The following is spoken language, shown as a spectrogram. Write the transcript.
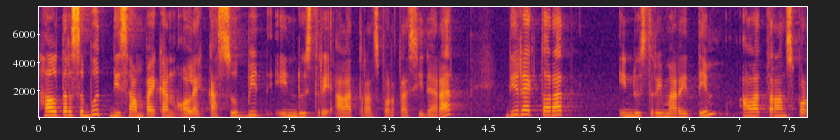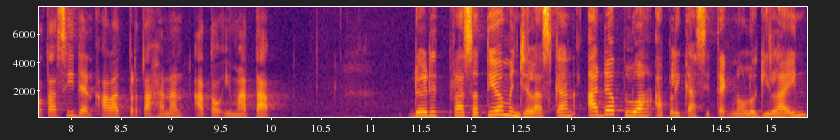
Hal tersebut disampaikan oleh Kasubit Industri Alat Transportasi Darat, Direktorat Industri Maritim, Alat Transportasi dan Alat Pertahanan atau IMATAP. Dodit Prasetyo menjelaskan ada peluang aplikasi teknologi lain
